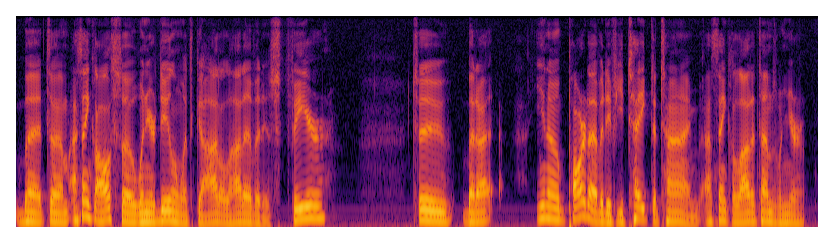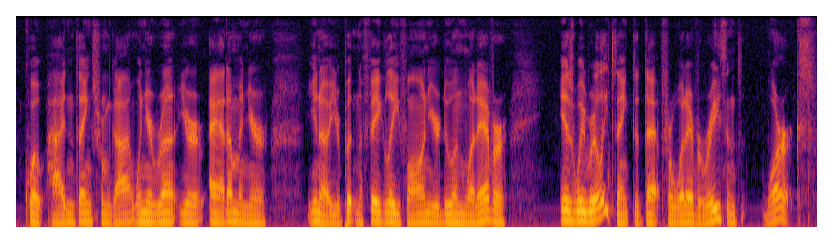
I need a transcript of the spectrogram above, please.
But um, I think also when you're dealing with God, a lot of it is fear, too. But I, you know, part of it, if you take the time, I think a lot of times when you're quote hiding things from God, when you're run, you're Adam and you're, you know, you're putting the fig leaf on, you're doing whatever, is we really think that that for whatever reason works.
